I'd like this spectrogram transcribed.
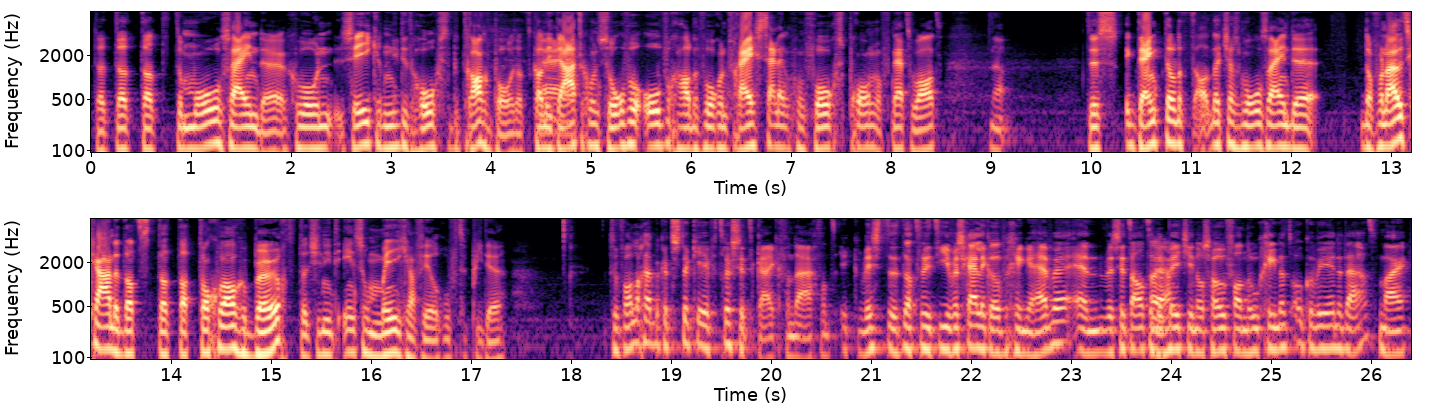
dat, dat, dat de Mol zijnde gewoon zeker niet het hoogste bedrag bood. Dat kandidaten gewoon zoveel over hadden voor een vrijstelling of een voorsprong of net wat. Ja. Dus ik denk dat, het, dat je als mol zijnde ervan uitgaande dat, dat dat toch wel gebeurt. Dat je niet eens zo mega veel hoeft te bieden. Toevallig heb ik het stukje even terug zitten kijken vandaag. Want ik wist eh, dat we het hier waarschijnlijk over gingen hebben. En we zitten altijd Oh ja? een beetje in ons hoofd van... hoe ging dat ook alweer inderdaad? Maar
